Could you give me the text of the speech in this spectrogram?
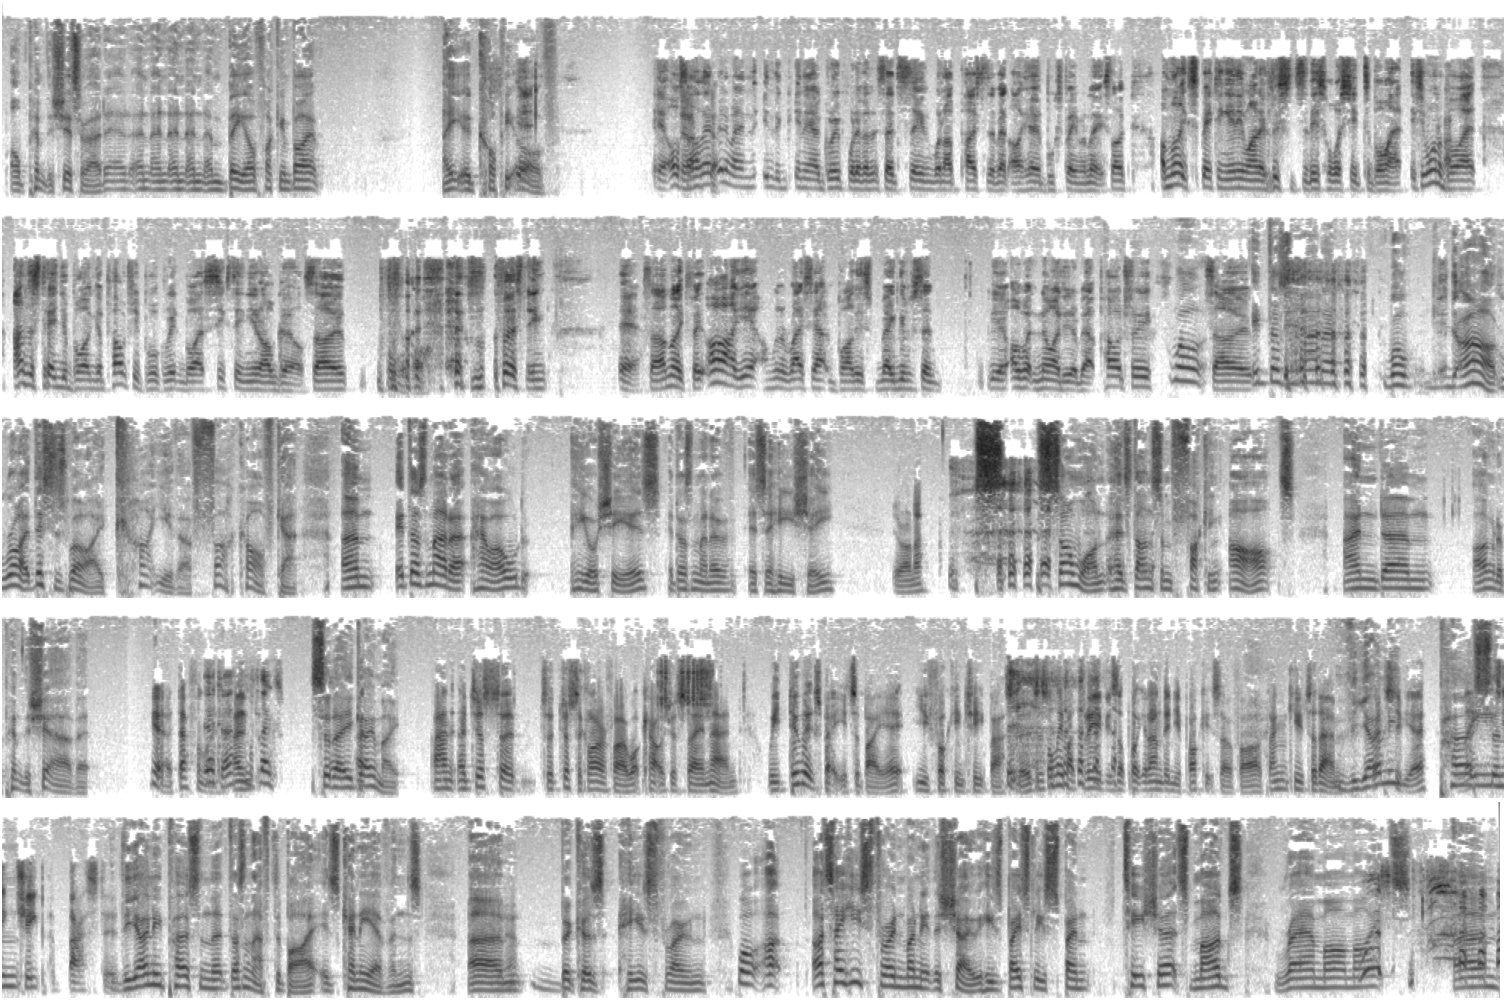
I'll pimp the shit out of it, and and, and, and, and b, I'll fucking buy a, a copy Yeah. of. Yeah. Also, Yeah, I'll okay. anyone in, the in our group, whatever that's had seen when I posted about I heard books being released. Like, I'm not expecting anyone who listens to this horse shit to buy it. If you want to buy it, understand you're buying a poetry book written by a 16 year old girl. So, first thing, yeah. So I'm not expecting. Oh yeah, I'm going to race out and buy this magnificent. Yeah, I've got no idea about poetry. Well, So- it doesn't matter. well, ah, right. This is where I cut you the fuck off, cat. Um, it doesn't matter how old he or she is. It doesn't matter if it's a he, she. Your Honour. Someone has done some fucking art, and um, I'm going to pimp the shit out of it. Yeah, definitely. Yeah, okay. And, well, thanks. So there you go, mate. and, and just to, to just to clarify what Kat was just saying, then we do expect you to buy it, you fucking cheap bastards. There's only about three of you that put your hand in your pocket so far. Thank you to them. The rest only of you, lazy person- cheap bastards. The only person that doesn't have to buy it is Kenny Evans, um, because he has thrown. Well, I, I'd say he's thrown money at the show. He's basically spent t-shirts, mugs, rare marmites.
